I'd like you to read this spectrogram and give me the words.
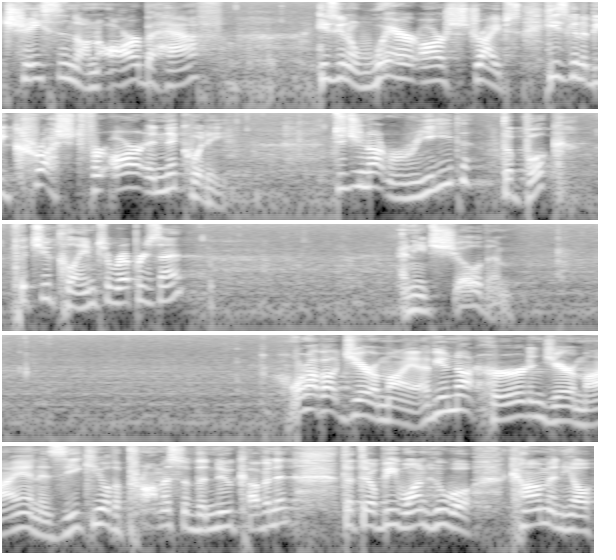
chastened on our behalf. He's going to wear our stripes. He's going to be crushed for our iniquity. Did you not read the book that you claim to represent? And he'd show them or how about Jeremiah? Have you not heard in Jeremiah and Ezekiel the promise of the new covenant that there'll be one who will come and he'll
